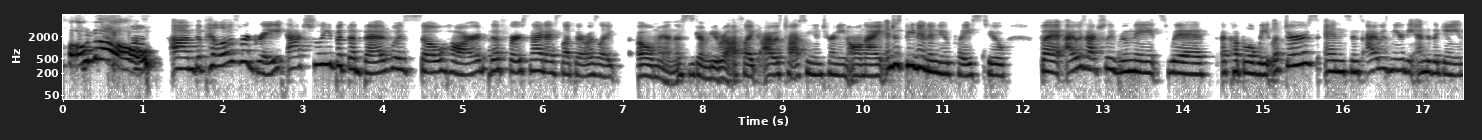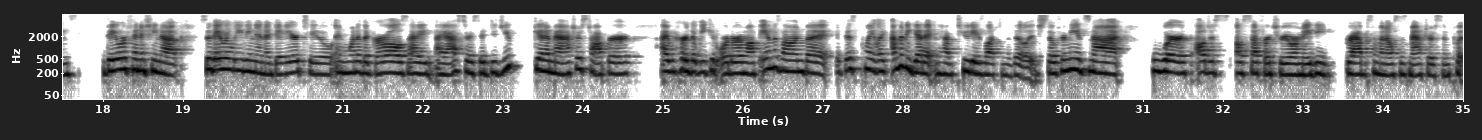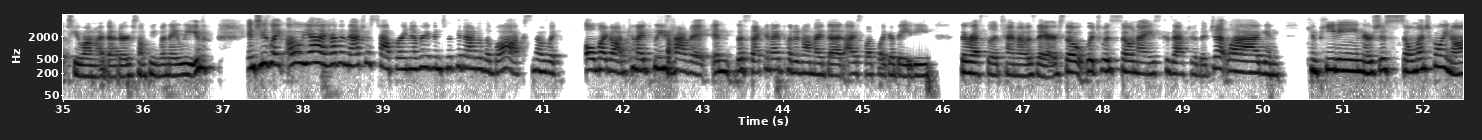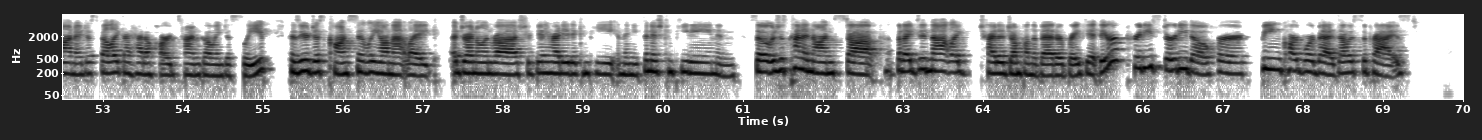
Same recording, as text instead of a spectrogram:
oh no. Um, the pillows were great actually, but the bed was so hard. The first night I slept there, I was like, oh man, this is going to be rough. Like I was tossing and turning all night and just being in a new place too. But I was actually roommates with a couple of weightlifters. And since I was near the end of the games, they were finishing up. So they were leaving in a day or two. And one of the girls, I, I asked her, I said, Did you get a mattress topper? I heard that we could order them off Amazon, but at this point, like I'm going to get it and have two days left in the village. So for me, it's not worth i'll just i'll suffer through or maybe grab someone else's mattress and put two on my bed or something when they leave. And she's like oh yeah i have a mattress topper. I never even took it out of the box. And i was like oh my god can i please have it and the second i put it on my bed i slept like a baby the rest of the time I was there. So, which was so nice because after the jet lag and competing, there's just so much going on. I just felt like I had a hard time going to sleep because you're just constantly on that like adrenaline rush. You're getting ready to compete and then you finish competing. And so it was just kind of nonstop. But I did not like try to jump on the bed or break it. They were pretty sturdy though for being cardboard beds. I was surprised.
